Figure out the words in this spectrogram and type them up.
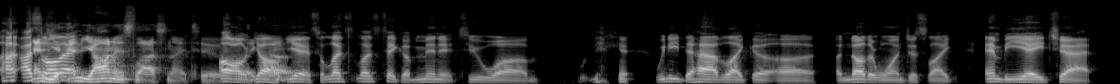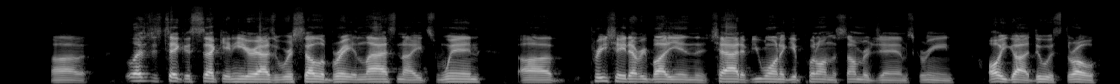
I, I and, saw that. and Giannis last night too. Oh, like, yo, uh, yeah. So let's let's take a minute to um, we need to have like a uh, another one, just like NBA chat. Uh, let's just take a second here as we're celebrating last night's win. Uh, appreciate everybody in the chat. If you want to get put on the Summer Jam screen, all you gotta do is throw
